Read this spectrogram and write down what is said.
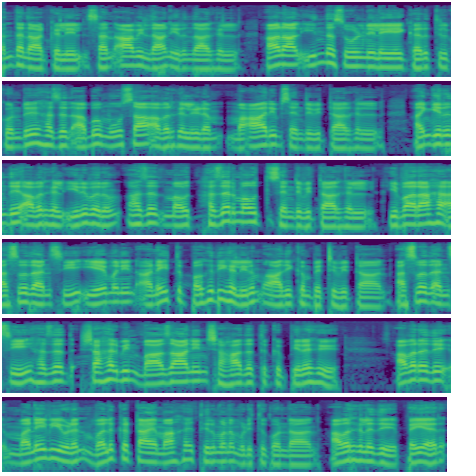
அந்த நாட்களில் சன்ஆவில் தான் இருந்தார்கள். ஆனால் இந்த சூழ்நிலையை கருத்தில் கொண்டு ஹசத் அபு மூசா அவர்களிடம் மஆரிப் சென்று விட்டார்கள். அங்கிருந்து அவர்கள் இருவரும் ஹசத் மவுத் ஹசர் மவுத் சென்று விட்டார்கள். இவ்வாறாக அஸ்வத் அன்சி ஏமனின் அனைத்து பகுதிகளிலும் ஆதிக்கம் பெற்றுவிட்டான். அஸ்வத் அன்சி ஹசத் ஷஹர் பின் பாசானின் ஷஹாதத்துக்கு பிறகு அவரது மனைவியுடன் வலுக்கட்டாயமாக திருமணம் முடித்து கொண்டான். அவர்களது பெயர்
